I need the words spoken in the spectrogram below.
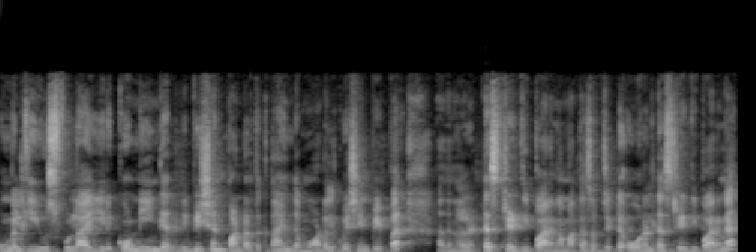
உங்களுக்கு யூஸ்ஃபுல்லாக இருக்கும். நீங்கள் ரிவிஷன் பண்ணுறதுக்கு தான் இந்த மாடல் கொஷின் பேப்பர் அதனால் டெஸ்ட் எழுதி பாருங்கள் மற்ற சப்ஜெக்ட் ஓரல் டெஸ்ட் எழுதி பாருங்கள்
